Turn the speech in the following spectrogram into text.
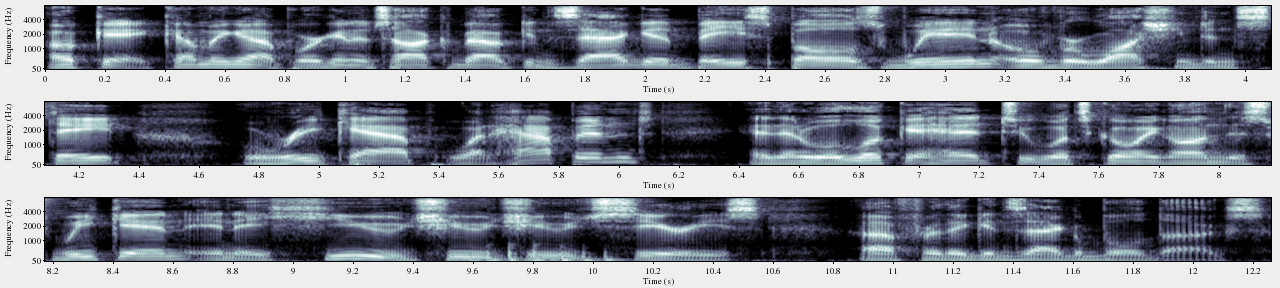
Okay, coming up, we're going to talk about Gonzaga baseball's win over Washington State. We'll recap what happened, and then we'll look ahead to what's going on this weekend in a huge, huge, huge series uh, for the Gonzaga Bulldogs.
